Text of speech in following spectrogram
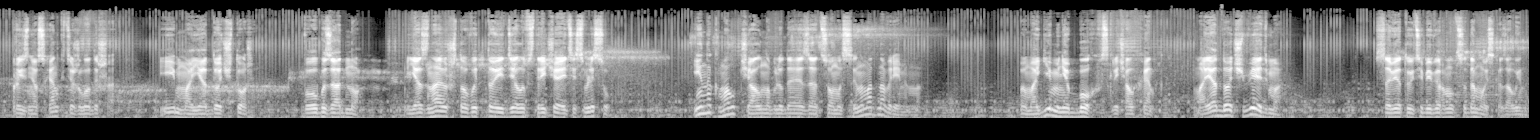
— произнес Хэнк, тяжело дыша. И моя дочь тоже. Вы оба заодно. Я знаю, что вы то и дело встречаетесь в лесу. Инок молчал, наблюдая за отцом и сыном одновременно. «Помоги мне, Бог!» — вскричал Хэнк. «Моя дочь ведьма!» «Советую тебе вернуться домой», — сказал Инок.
